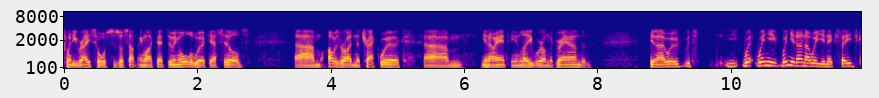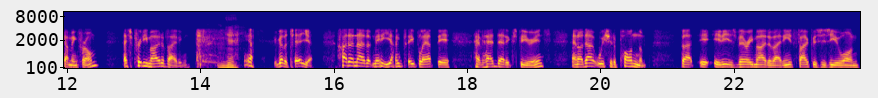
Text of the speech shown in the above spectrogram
twenty racehorses or something like that, doing all the work ourselves. Um, I was riding the track work. Um, you know, Anthony and Lee were on the ground, and you know, it's, when you when you don't know where your next feed's coming from, that's pretty motivating. Yeah, I've got to tell you. I don't know that many young people out there have had that experience, and I don't wish it upon them. But it, it is very motivating. It focuses you on,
